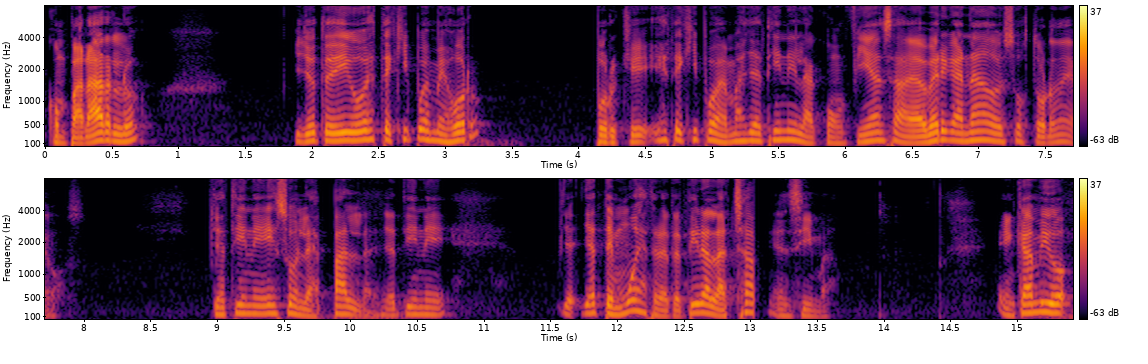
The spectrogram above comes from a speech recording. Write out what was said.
compararlo. Y yo te digo, este equipo es mejor porque este equipo además ya tiene la confianza de haber ganado esos torneos. Ya tiene eso en la espalda, ya tiene, ya, ya te muestra, te tira la chapa encima. En cambio,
